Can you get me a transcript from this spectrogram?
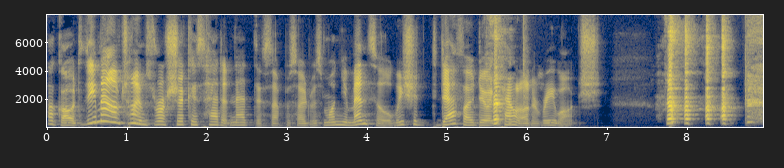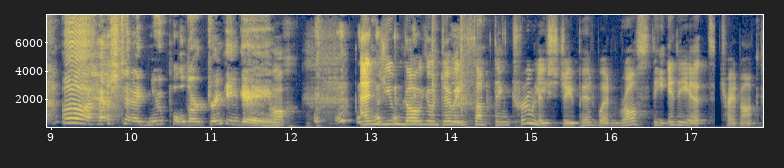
Oh god, the amount of times Ross shook his head at Ned this episode was monumental. We should defo do a count on a rewatch. ah, hashtag new Poldark drinking game. Ugh. And you know you're doing something truly stupid when Ross, the idiot, trademark,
